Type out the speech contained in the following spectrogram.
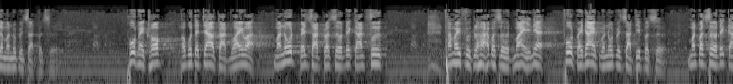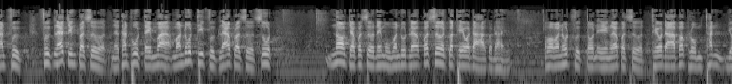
ละมนุษย์เป็นสัตว์ประเสริฐ พูดไม่ครบ พระพุทธเจ้าตรัสไว้ว่า มนุษย์เป็นสัตว์ประเสริฐด้วยการฝึกถ้าไม่ฝึกล้วหาประเสริฐไม่เนี่ยพูดไปได้มนุษย์เป็นสัตว์ที่ประเสริฐ มันประเสริฐด้วยการฝึก ฝึกแล้วจึงประเสริฐเนี่ยท่านพูดเต็มว่ามนุษย์ที่ฝึกแล้วประเสริฐสุด นอกจากประเสริฐในหมู่มนุษย์แล้วประเสริฐก็เทวดาก็ได้พอมนุษย์ฝึกตนเองแล้วประเสริฐ เทวดาพระพรหมท่านย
